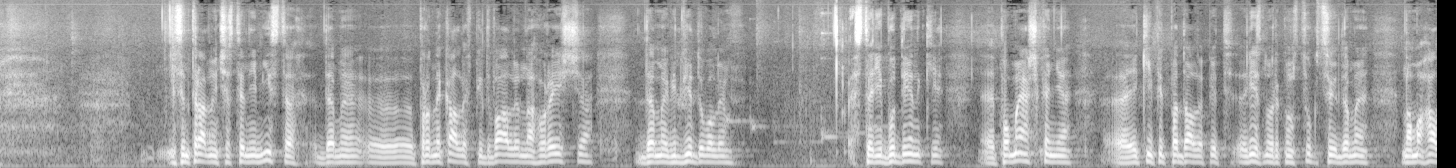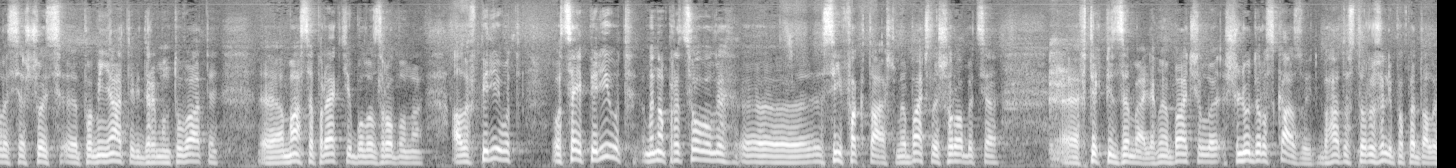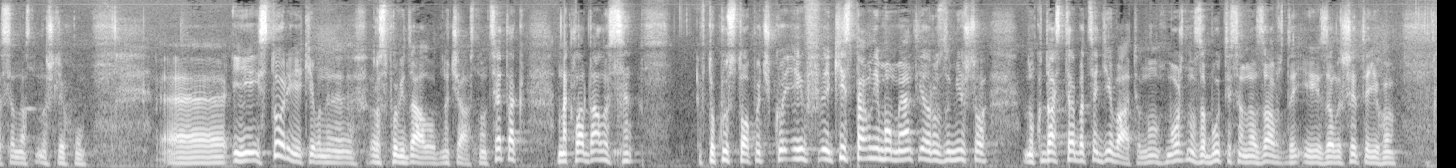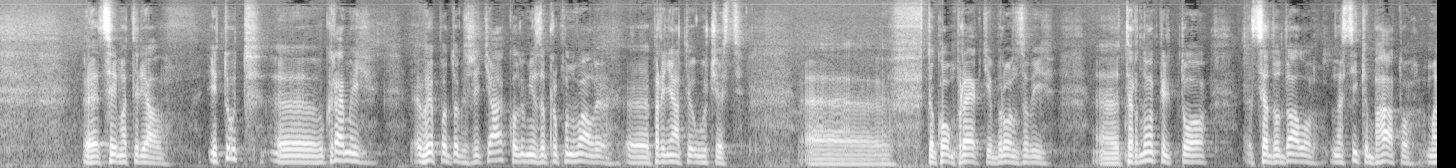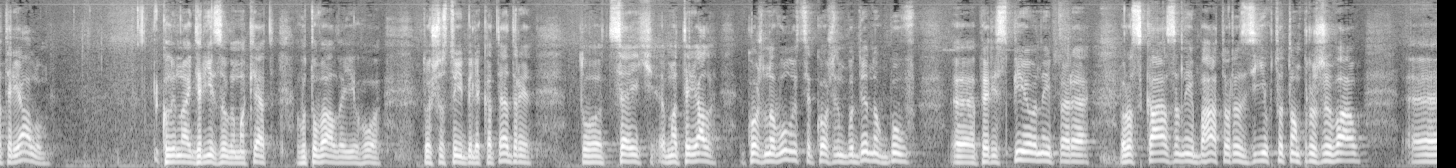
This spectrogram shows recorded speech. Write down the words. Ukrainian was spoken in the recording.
центральної частини міста, де ми е, проникали в підвали на горища, де ми відвідували старі будинки, е, помешкання, е, які підпадали під різну реконструкцію, де ми намагалися щось е, поміняти, відремонтувати. Е, Маса проєктів було зроблено. Але в період, оцей період ми напрацьовували е, свій фактаж. Ми бачили, що робиться е, в тих підземеллях. Ми бачили, що люди розказують. Багато старожилів попадалися на, на шляху. Е, І історії, які вони розповідали одночасно, це так накладалося в таку стопочку. І в якийсь певний момент я розумів, що ну, кудись треба це дівати. Ну, можна забутися назавжди і залишити його, е, цей матеріал. І тут е, окремий випадок життя, коли мені запропонували е, прийняти участь е, в такому проєкті Бронзовий е, Тернопіль, то це додало настільки багато матеріалу, коли навіть різали макет, готували його, той, що стоїть біля катедри, то цей матеріал, кожна вулиця, кожен будинок був переспіваний, перерозказаний багато разів, хто там проживав,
